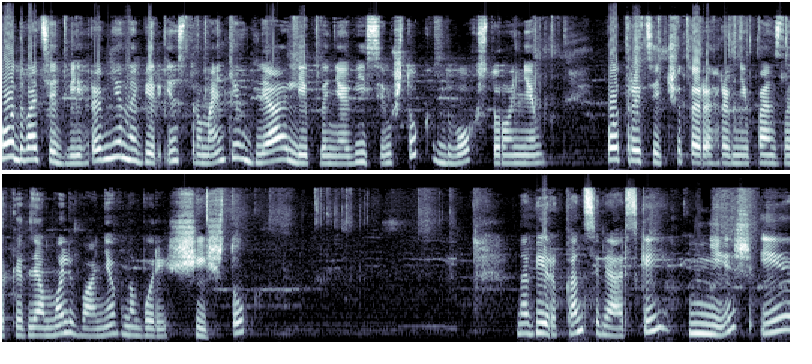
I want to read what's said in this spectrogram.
По 22 гривні набір інструментів для ліплення 8 штук двохсторонні. По 34 гривні пензлики для малювання в наборі 6 штук. Набір канцелярський, ніж і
